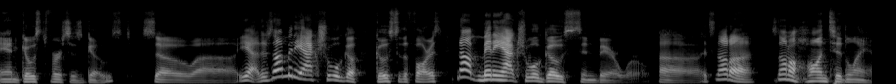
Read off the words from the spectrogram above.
and Ghost versus Ghost. So uh, yeah, there's not many actual go- Ghost of the Forest. Not many actual ghosts in Bear World. Uh, it's not a it's not a haunted land.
